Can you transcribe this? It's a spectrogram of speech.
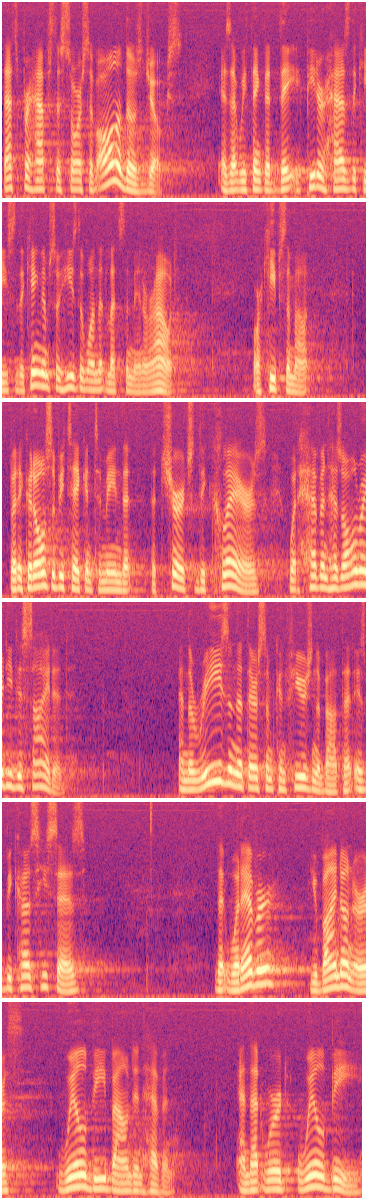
That's perhaps the source of all of those jokes, is that we think that they, Peter has the keys to the kingdom, so he's the one that lets them in or out or keeps them out. But it could also be taken to mean that the church declares what heaven has already decided. And the reason that there's some confusion about that is because he says that whatever you bind on earth will be bound in heaven. And that word will be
